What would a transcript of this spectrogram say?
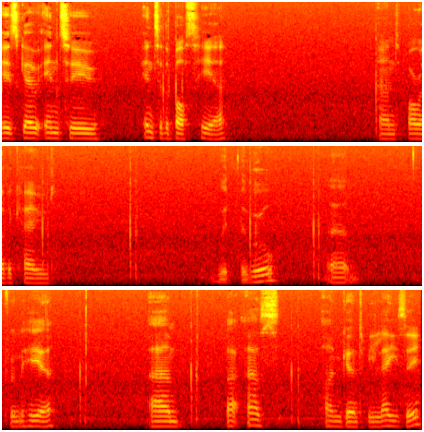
is go into into the boss here and borrow the code with the rule um, from here. Um, but as I'm going to be lazy,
